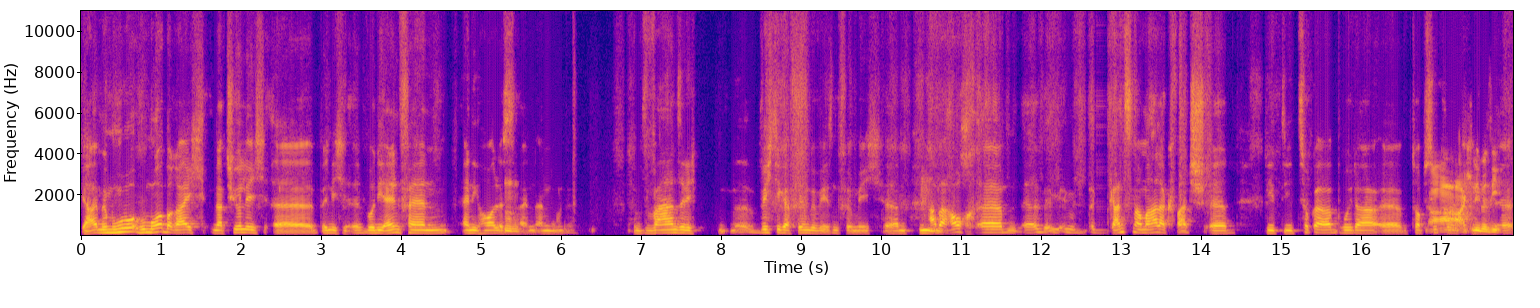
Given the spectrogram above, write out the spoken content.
Ja, im Humor, Humorbereich natürlich äh, bin ich äh, Woody Allen-Fan. Annie Hall ist mhm. ein, ein, wahnsinnig äh, wichtiger Film gewesen für mich. Ähm, mhm. Aber auch ähm, äh, ganz normaler Quatsch. Äh, die, die Zuckerbrüder äh, Top Secret. Ah, ich liebe sie. Äh,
